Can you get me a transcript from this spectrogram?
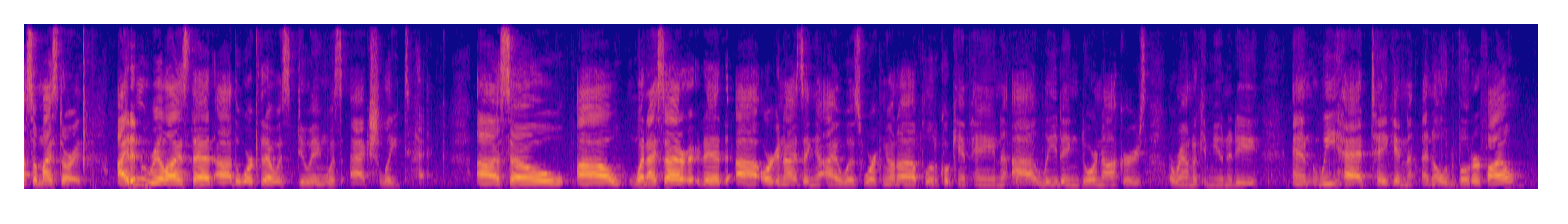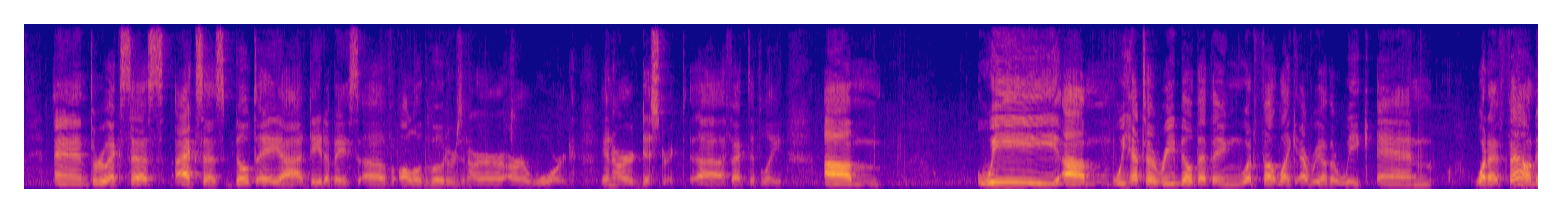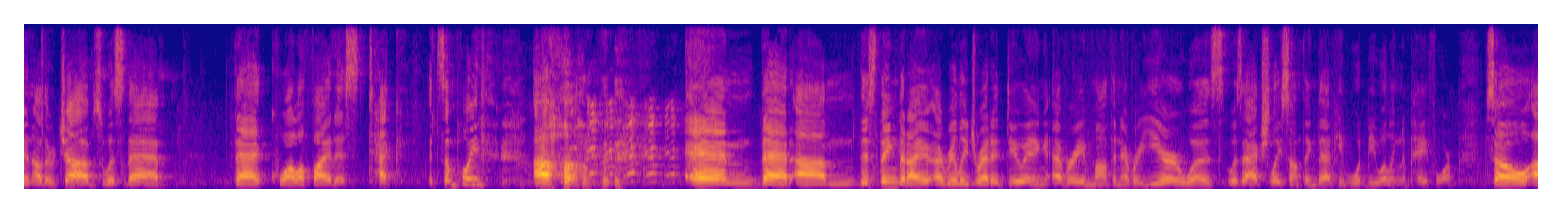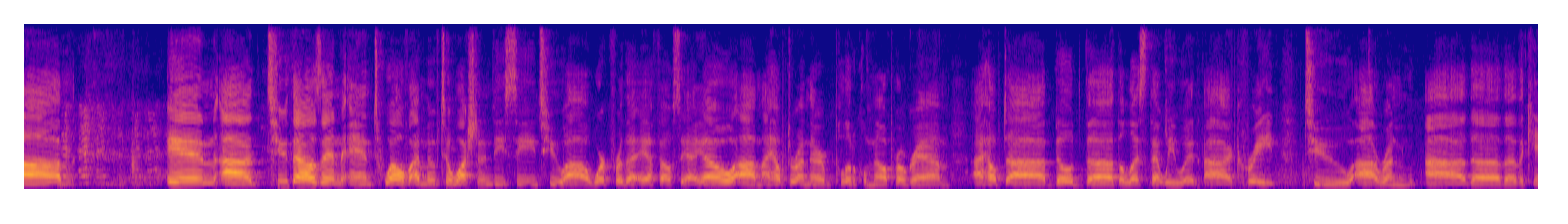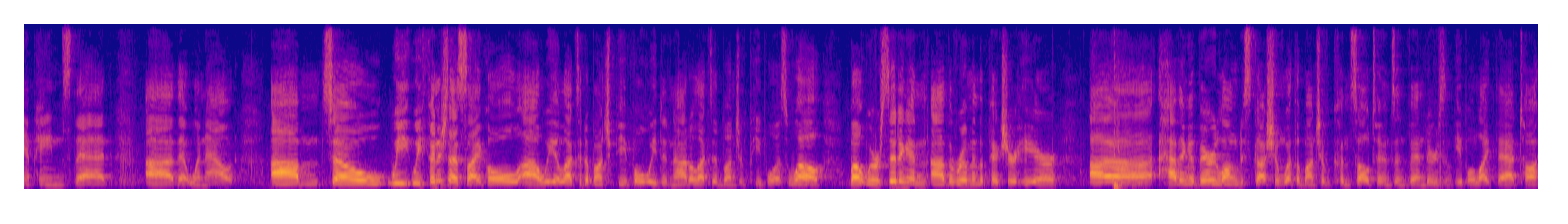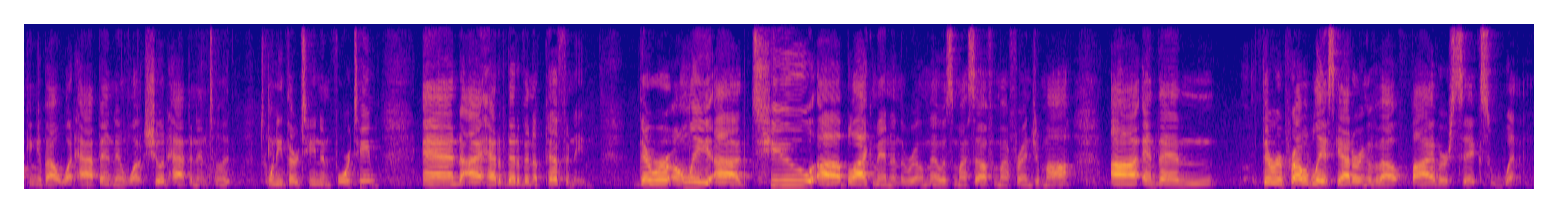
so my story. I didn't realize that the work that I was doing was actually tech. Uh, so uh, when I started uh, organizing, I was working on a political campaign, leading door knockers around a community, and we had taken an old voter file and through access, access built a uh, database of all of the voters in our, our ward, in our district, uh, effectively. Um, we, um, we had to rebuild that thing what felt like every other week, and what I found in other jobs was that that qualified as tech at some point. um, and that um, this thing that I, I, really dreaded doing every month and every year was was actually something that people would be willing to pay for. So um, in uh, 2012, I moved to Washington, D.C. to uh, work for the AFL-CIO. Um, I helped run their political mail program. I helped uh, build the, the list that we would uh, create to uh, run uh, the, the, the, campaigns that, that went out. Um, so we, we finished that cycle. Uh, we elected a bunch of people. We did not elect a bunch of people as well. But we were sitting in uh, the room in the picture here uh, having a very long discussion with a bunch of consultants and vendors and people like that talking about what happened and what should happen in 2013 and 14. And I had a bit of an epiphany. There were only uh, two uh, black men in the room. It was myself and my friend Jamal. Uh, and then there were probably a scattering of about five or six women.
